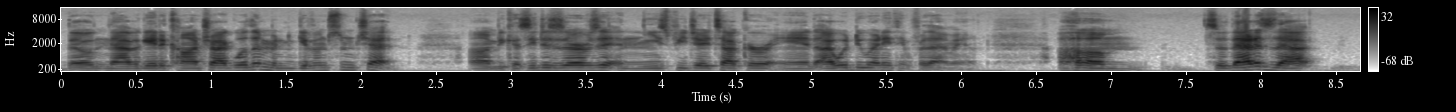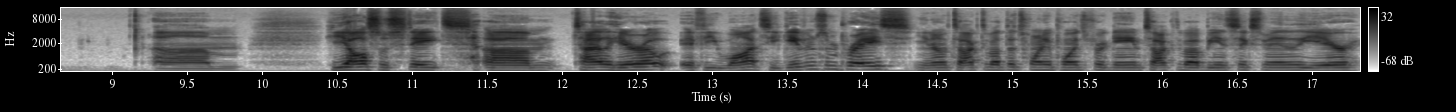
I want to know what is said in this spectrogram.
they'll navigate a contract with him and give him some ched um, because he deserves it and he's PJ Tucker, and I would do anything for that man. Um, so that is that. Um, he also states um, Tyler Herro, if he wants, he gave him some praise. You know, talked about the 20 points per game, talked about being six man of the year,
